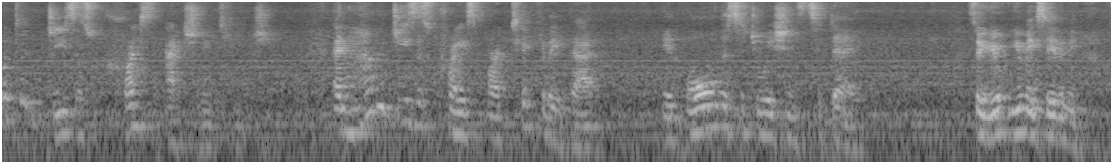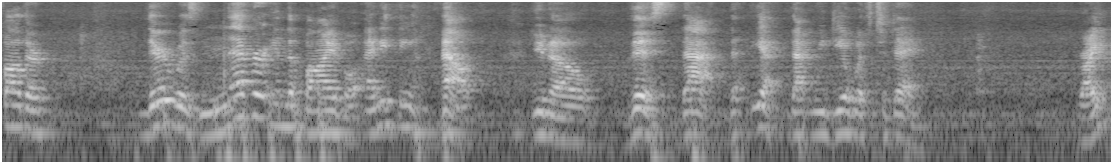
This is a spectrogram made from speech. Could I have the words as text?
What did Jesus Christ actually teach? And how did Jesus Christ articulate that in all the situations today? So you, you may say to me, Father, there was never in the Bible anything about you know, this, that, that, yeah, that we deal with today. Right?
